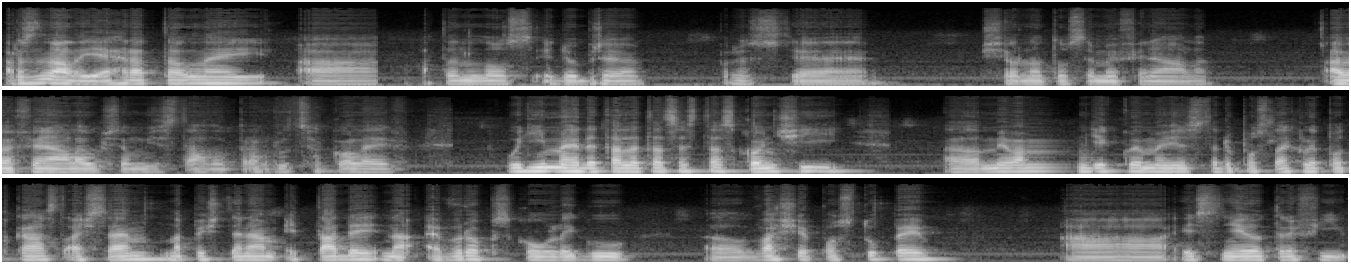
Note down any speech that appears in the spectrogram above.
Arsenal je hratelný a, a ten los i dobře prostě šel na to semifinále. A ve finále už se může stát opravdu cokoliv. Uvidíme, kde tato cesta skončí. Eh, My vám děkujeme, že jste doposlechli podcast až sem. Napište nám i tady na Evropskou ligu eh, vaše postupy a jestli někdo trefí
